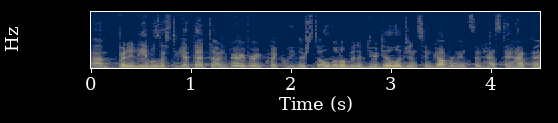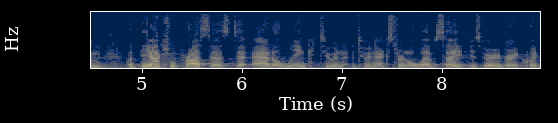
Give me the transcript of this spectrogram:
um, but enables us to get that done very, very quickly. There's still a little bit of due diligence and governance that has to happen, but the actual process to add a link to an, to an external website is very, very quick.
